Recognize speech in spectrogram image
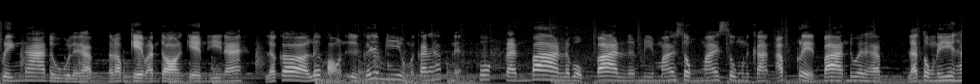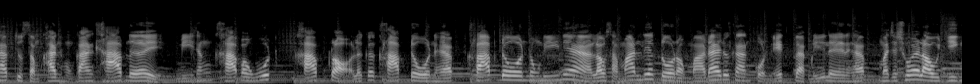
ฟริ้งหน้าดูเลยครับสำหรับเกมอันดอนเกมนี้นะแล้วก็เรื่องของอื่นก็ยังมีอยู่เหมือนกันนะครับเนี่ยพวกแปลนบ้านระบบบ้านแล้วมีไม้ทรงไม้ซุงในการอัปเกรดบ้านด้วยนะครับและตรงนี้ครับจุดสำคัญของการคราฟเลย มีทั้งคราฟอาวุธคราฟเกราะแล้วก็คราฟโดนครับคราฟโดนตรงนี้เนี่ยเราสามารถเรียกโดนออกมาได้ด้วยการกด X แบบนี้เลยนะครับมันจะช่วยเรายิง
